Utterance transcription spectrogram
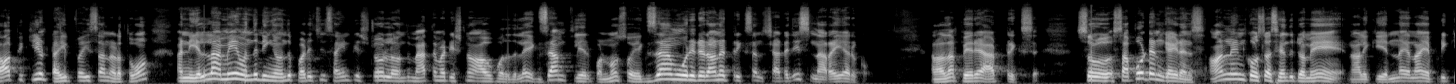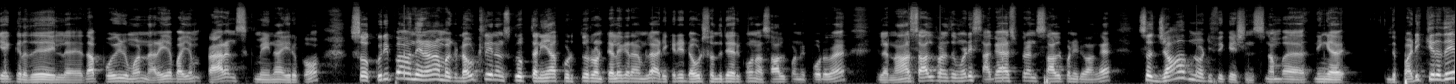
டாப்பிக்லையும் டைப் வைஸாக நடத்துவோம். அண்ட் எல்லாமே வந்து நீங்கள் வந்து படித்து சயின்டிஸ்டோ இல்லை வந்து மேத்தமெட்டிக்ஸ்னோ ஆக போகிறது இல்லை எக்ஸாம் கிளியர் பண்ணணும். ஸோ எக்ஸாம் ஓரியடான ட்ரிக்ஸ் அண்ட் ஸ்ட்ராட்டஜிஸ் நிறைய இருக்கும். அதனால தான் பேரே Aptrix. So support and guidance online கோர்ஸில் சேர்ந்துட்டோமே நாளைக்கு என்னன்னா எப்படி கேட்குறது இல்லை எதாவது போயிடுமான்னு நிறைய பயம் பேரண்ட்ஸ்க்கு மெயினாக இருக்கும். ஸோ குறிப்பாக வந்து என்னன்னா நமக்கு டவுட் கிளியரன்ஸ் குரூப் தனியாக கொடுத்துட்றோம் டெலிகிராமில் அடிக்கடி டவுட்ஸ் வந்துட்டே இருக்கும். நான் சால்வ் பண்ணி போடுவேன். இல்லை நான் சால்வ் பண்ணுறதுக்கு முன்னாடி சக ஆஸ்பிரன்ட் சால்வ் பண்ணிடுவாங்க. ஸோ ஜாப் நோட்டிஃபிகேஷன்ஸ் நம்ம நீங்கள் இந்த படிக்கிறதே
